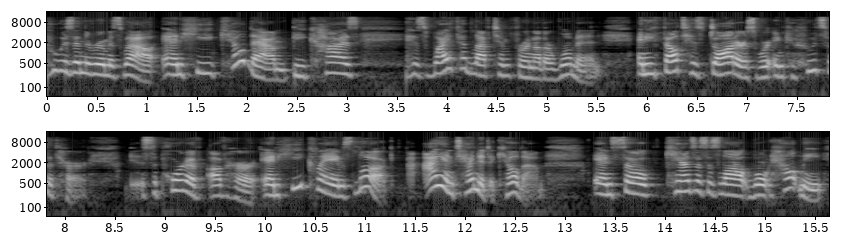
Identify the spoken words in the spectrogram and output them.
who was in the room as well. And he killed them because his wife had left him for another woman, and he felt his daughters were in cahoots with her, supportive of her. And he claims, Look, I intended to kill them. And so Kansas's law won't help me.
